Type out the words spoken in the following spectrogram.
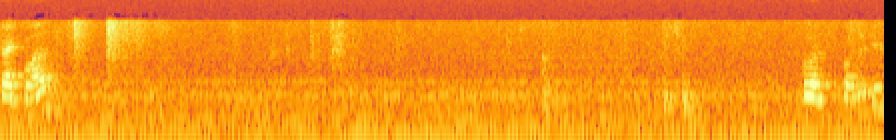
Type 1. False positive.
